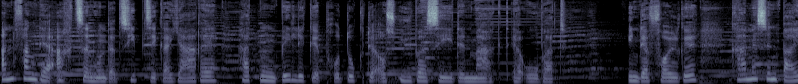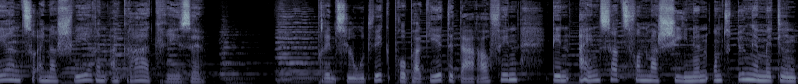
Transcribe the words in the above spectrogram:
Anfang der 1870er Jahre hatten billige Produkte aus Übersee den Markt erobert. In der Folge kam es in Bayern zu einer schweren Agrarkrise. Prinz Ludwig propagierte daraufhin den Einsatz von Maschinen und Düngemitteln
